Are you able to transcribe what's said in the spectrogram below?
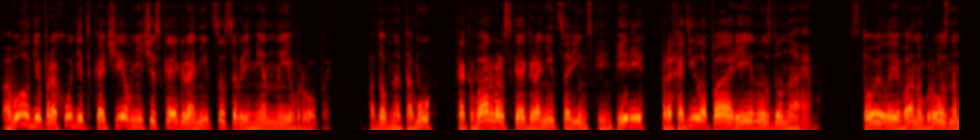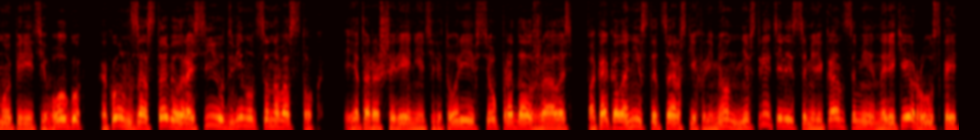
По Волге проходит кочевническая граница современной Европы. Подобно тому, как варварская граница Римской империи проходила по Рейну с Дунаем. Стоило Ивану Грозному перейти Волгу, как он заставил Россию двинуться на восток. И это расширение территории все продолжалось, пока колонисты царских времен не встретились с американцами на реке Русской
